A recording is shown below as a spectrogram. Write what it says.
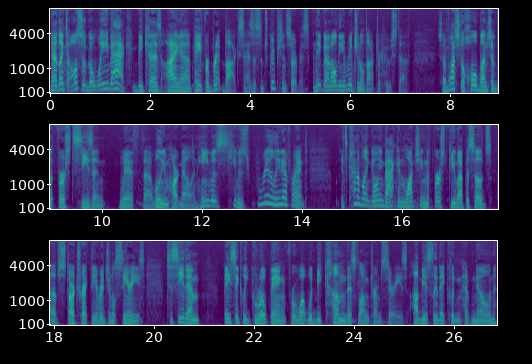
Now, I'd like to also go way back because I uh, pay for BritBox as a subscription service, and they've got all the original Doctor Who stuff. So I've watched a whole bunch of the first season with uh, William Hartnell, and he was he was really different. It's kind of like going back and watching the first few episodes of Star Trek: The Original Series to see them basically groping for what would become this long-term series. Obviously, they couldn't have known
